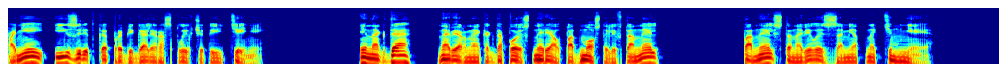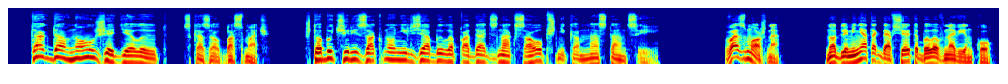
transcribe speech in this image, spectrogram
По ней изредка пробегали расплывчатые тени. Иногда, наверное, когда поезд нырял под мост или в тоннель, панель становилась заметно темнее. «Так давно уже делают», — сказал Басмач, «чтобы через окно нельзя было подать знак сообщникам на станции». «Возможно. Но для меня тогда все это было в новинку.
